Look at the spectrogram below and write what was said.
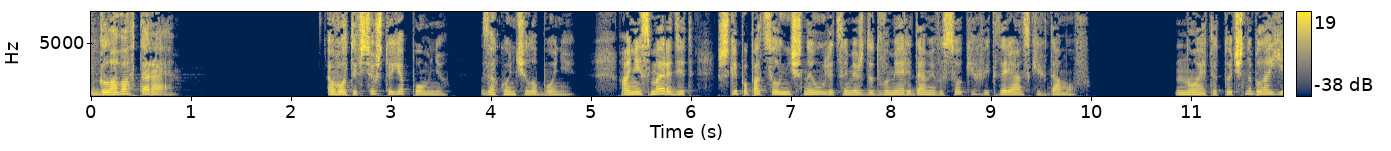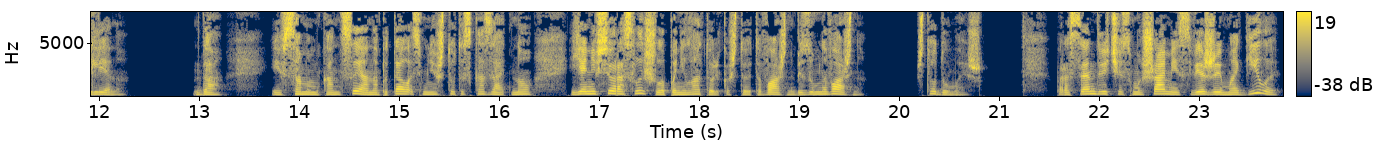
Глава вторая. «Вот и все, что я помню», — закончила Бонни. Они с Мередит шли по подсолнечной улице между двумя рядами высоких викторианских домов. Но это точно была Елена. Да, и в самом конце она пыталась мне что-то сказать, но я не все расслышала, поняла только, что это важно, безумно важно. Что думаешь? Про сэндвичи с мышами и свежие могилы?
